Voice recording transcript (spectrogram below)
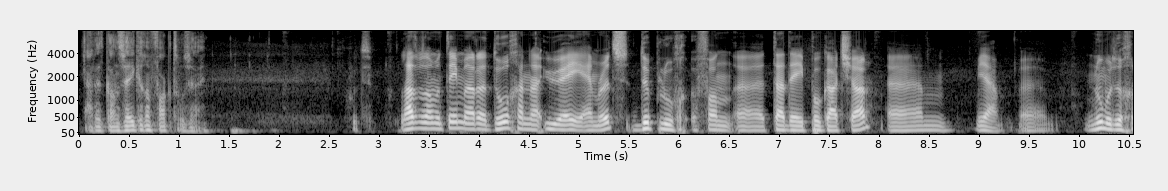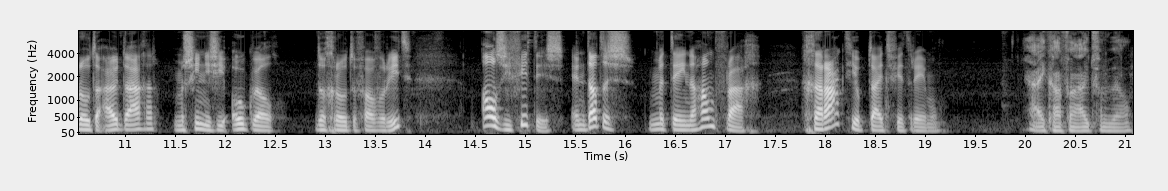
ja, dat kan zeker een factor zijn. Goed. Laten we dan meteen maar eh, doorgaan naar UAE Emirates, de ploeg van uh, Tadej Pogacar. Um, ja, uh, noemen de grote uitdager. Misschien is hij ook wel de grote favoriet. Als hij fit is. En dat is meteen de hamvraag. Geraakt hij op tijd fit, Remel? Ja, ik ga vanuit van wel.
